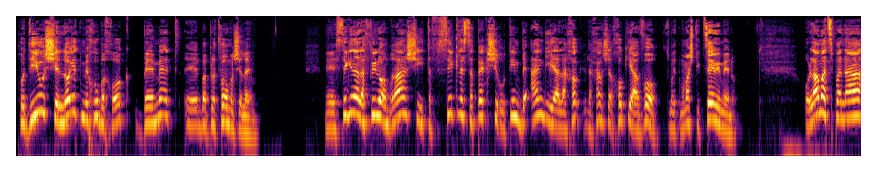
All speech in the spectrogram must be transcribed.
הודיעו שלא יתמכו בחוק באמת אה, בפלטפורמה שלהם. אה, סיגנל אפילו אמרה שהיא תפסיק לספק שירותים באנגליה לאחר, לאחר שהחוק יעבור, זאת אומרת ממש תצא ממנו. עולם ההצפנה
